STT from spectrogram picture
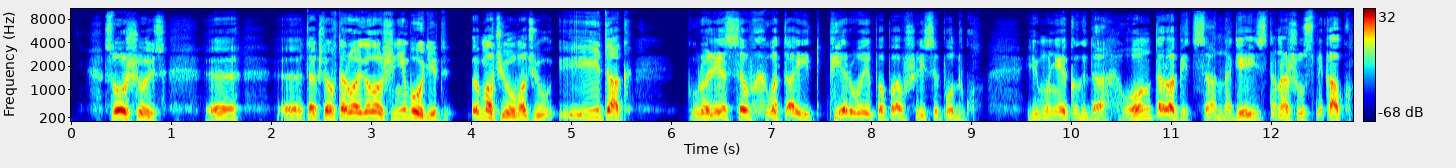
— Слушаюсь. Э, э, так что второй галоши не будет. Молчу, молчу. Итак, Куролесов хватает первые попавшиеся под руку. Ему некогда. Он торопится, надеясь на нашу смекалку.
